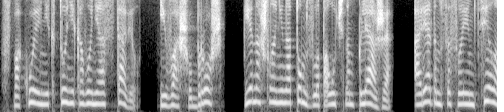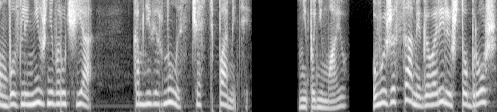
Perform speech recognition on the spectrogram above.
В покое никто никого не оставил, и вашу брошь я нашла не на том злополучном пляже, а рядом со своим телом возле нижнего ручья. Ко мне вернулась часть памяти. «Не понимаю. Вы же сами говорили, что брошь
